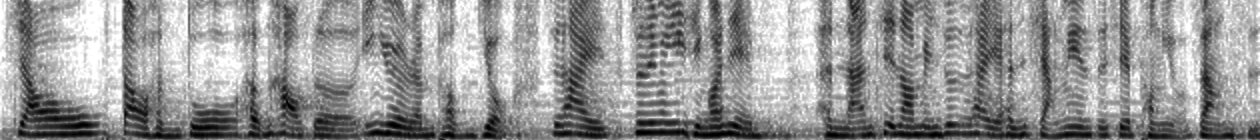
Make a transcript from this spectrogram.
交到很多很好的音乐人朋友，所以他。就是因为疫情关系很难见到面，就是他也很想念这些朋友这样子。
